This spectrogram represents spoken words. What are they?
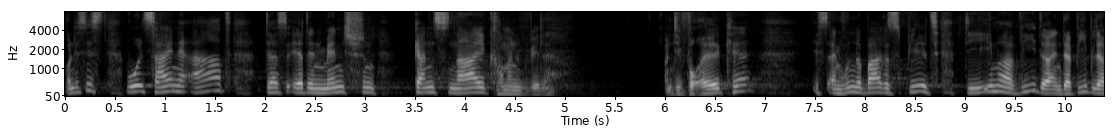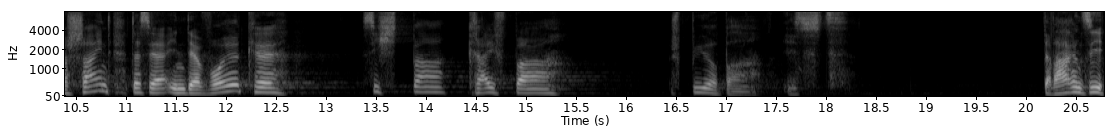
Und es ist wohl seine Art, dass er den Menschen ganz nahe kommen will. Und die Wolke ist ein wunderbares Bild, die immer wieder in der Bibel erscheint, dass er in der Wolke sichtbar, greifbar, spürbar ist. Da waren sie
